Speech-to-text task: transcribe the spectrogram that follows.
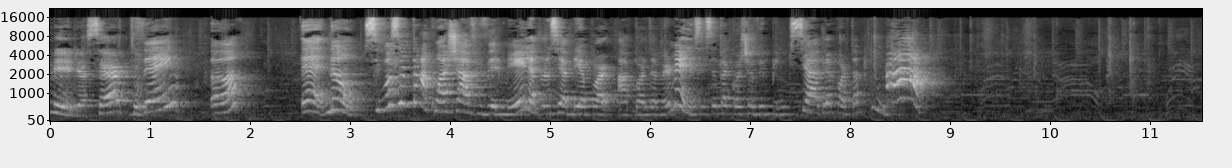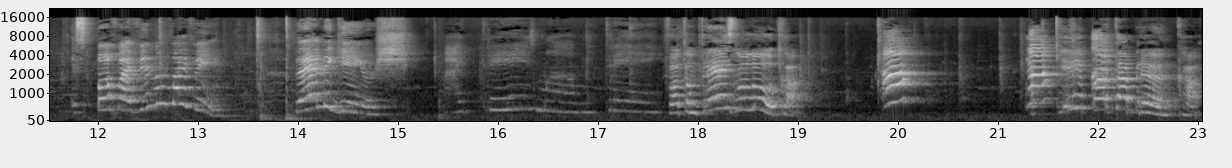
Vermelha, certo? Vem. Hã? É, não. Se você tá com a chave vermelha, pra você abrir a, por- a porta vermelha, se você tá com a chave pink, você abre a porta pink. Ah! Esse povo vai vir ou não vai vir? Vem, amiguinhos. Ai, três, mami, três. Faltam três, Luluca. Ah! Aqui, porta branca.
